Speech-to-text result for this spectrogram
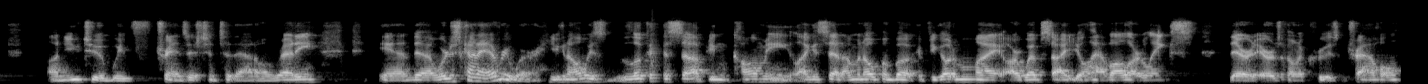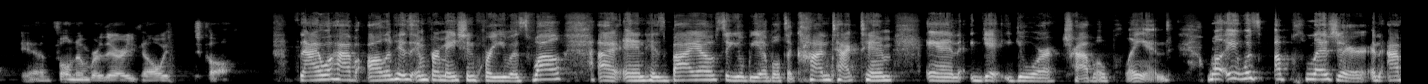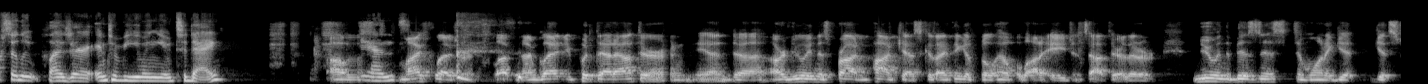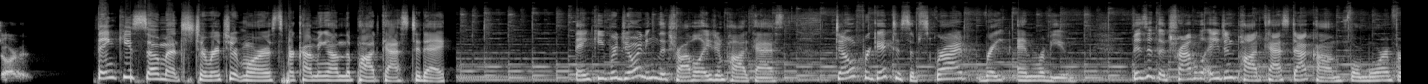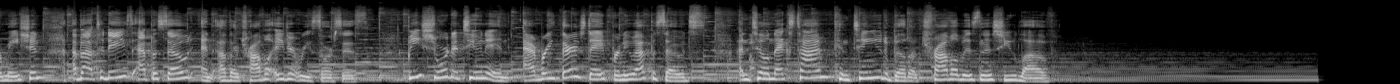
on YouTube. We've transitioned to that already, and uh, we're just kind of everywhere. You can always look us up. You can call me. Like I said, I'm an open book. If you go to my our website, you'll have all our links there at Arizona Cruise and Travel and phone number there. You can always call. And I will have all of his information for you as well uh, and his bio, so you'll be able to contact him and get your travel planned. Well, it was a pleasure, an absolute pleasure interviewing you today. Oh, and my pleasure. Love it. I'm glad you put that out there and and uh, are doing this prod podcast because I think it'll help a lot of agents out there that are new in the business and want to get get started. Thank you so much to Richard Morris for coming on the podcast today. Thank you for joining the Travel Agent Podcast. Don't forget to subscribe, rate, and review. Visit the travelagentpodcast.com for more information about today's episode and other travel agent resources. Be sure to tune in every Thursday for new episodes. Until next time, continue to build a travel business you love.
